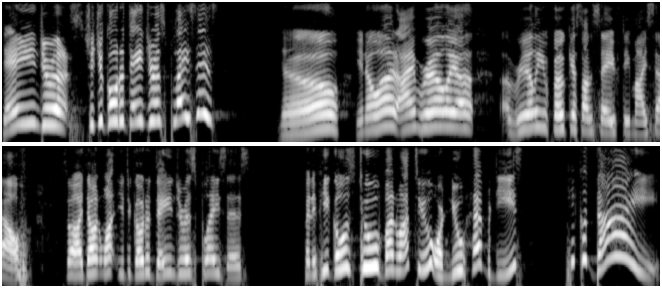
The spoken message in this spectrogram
dangerous. Dangerous. Should you go to dangerous places? No. You know what? I'm really uh, uh really focused on safety myself. So I don't want you to go to dangerous places. But if he goes to Vanuatu or New Hebrides, he could die.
